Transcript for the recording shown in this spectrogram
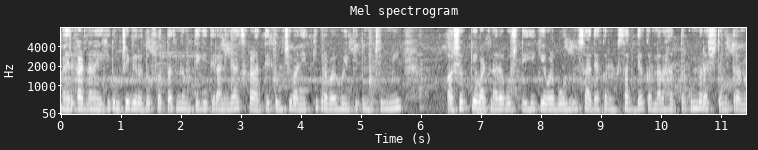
बाहेर काढणार आहे की तुमचे विरोधक स्वतःच नमते घेतील आणि याच काळातील तुमची वाणी इतकी प्रभावी होईल की तुमची मी अशक्य वाटणाऱ्या गोष्टीही केवळ बोलून साध्या कर साध्य करणार आहात. तर कुंभ राशीच्या मित्रांनो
